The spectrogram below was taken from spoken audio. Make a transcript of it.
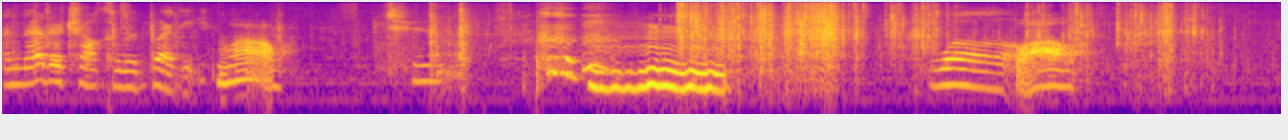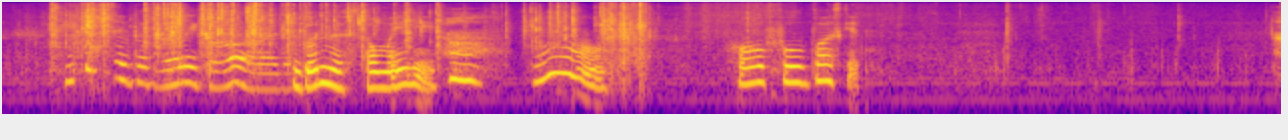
another chocolate bunny. Wow. Two. Whoa. wow. He thinks they've been really good. Goodness, so many. oh. Whole full basket.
